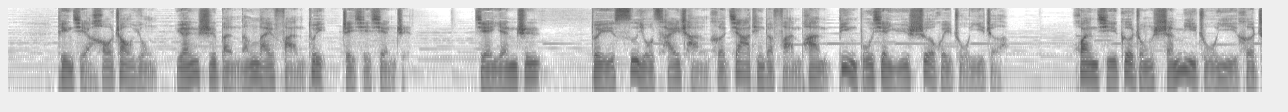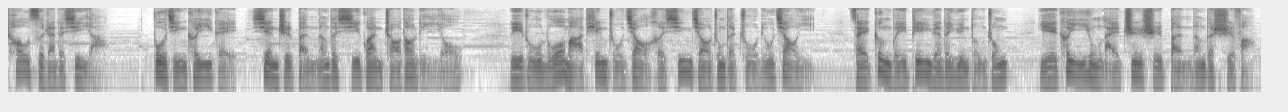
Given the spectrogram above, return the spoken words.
并且号召用原始本能来反对这些限制。简言之，对私有财产和家庭的反叛并不限于社会主义者，唤起各种神秘主义和超自然的信仰，不仅可以给限制本能的习惯找到理由，例如罗马天主教和新教中的主流教义，在更为边缘的运动中，也可以用来支持本能的释放。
